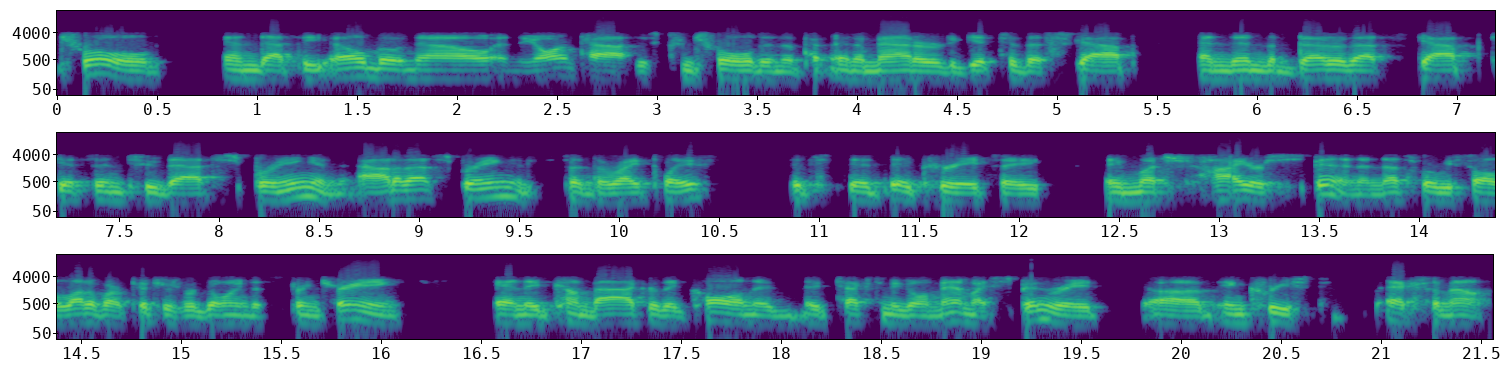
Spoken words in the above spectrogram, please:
controlled and that the elbow now and the arm path is controlled in a, in a manner to get to the scap. And then the better that scap gets into that spring and out of that spring, it's at the right place, it's, it, it creates a, a much higher spin. And that's where we saw a lot of our pitchers were going to spring training and they'd come back or they'd call and they'd, they'd text me going, man, my spin rate uh, increased X amount.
